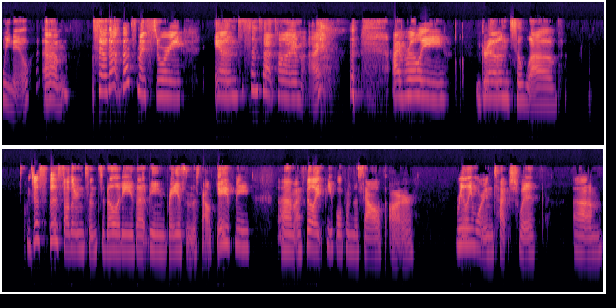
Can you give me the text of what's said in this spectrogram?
we knew. Um, so that that's my story. And since that time, I I've really grown to love just the Southern sensibility that being raised in the South gave me. Um, I feel like people from the South are really more in touch with um,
